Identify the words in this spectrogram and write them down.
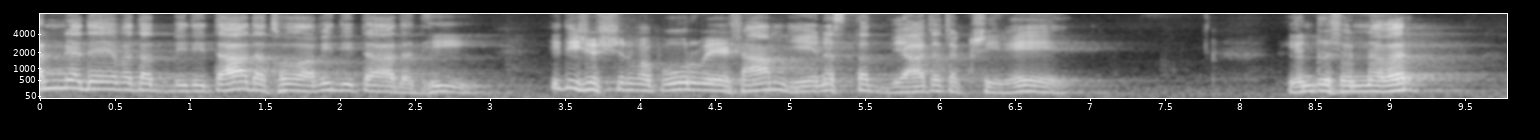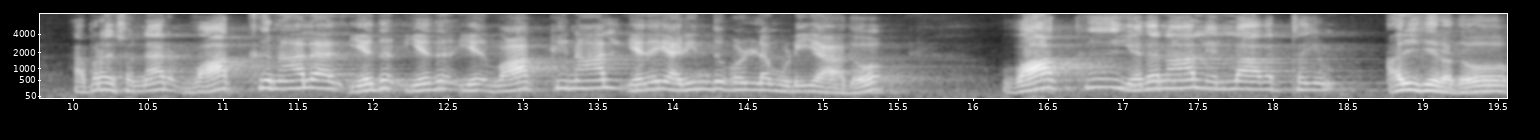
அந்நதேவ தத்விதித்தாதோ அவிதித்தாததி இது சுஷ்ரும பூர்வேஷாம் ஏனஸ்தத்வியாச்சக்ஷிரே என்று சொன்னவர். அப்புறம் சொன்னார் வாக்குனால் எது எது வாக்கினால் எதை அறிந்து கொள்ள முடியாதோ வாக்கு எதனால் எல்லாவற்றையும் அறிகிறதோ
